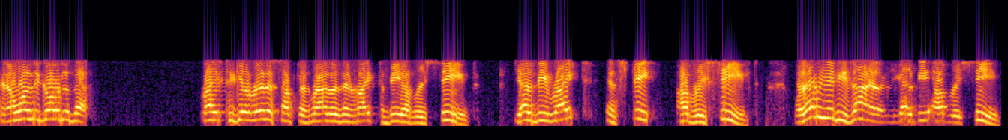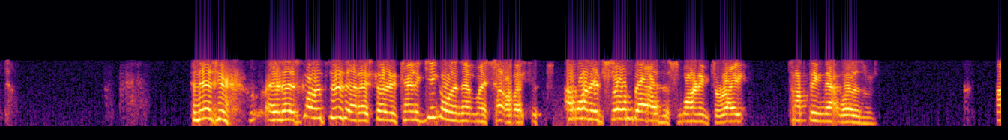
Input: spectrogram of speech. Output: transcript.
and I wanted to go to the right to get rid of something rather than right to be of received. You have to be right and speak of received. Whatever you desire, you got to be of received. And as you as I was going through that, I started kind of giggling at myself. I said, I wanted so bad this morning to write something that was uh,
